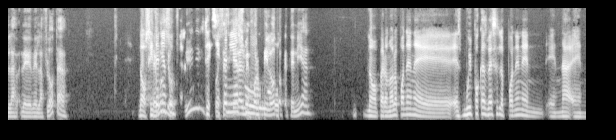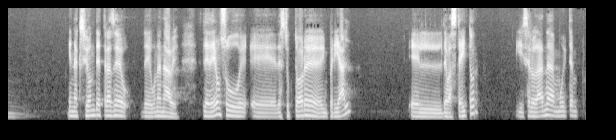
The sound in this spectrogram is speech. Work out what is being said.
la, flota. No, sí tenía su. Sí, pues tenía era el mejor piloto que tenían. No, pero no lo ponen. Eh, es muy pocas veces lo ponen en, en, acción detrás de, una nave. Le dieron su eh, destructor eh, imperial, el Devastator, y se lo dan a muy temprano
